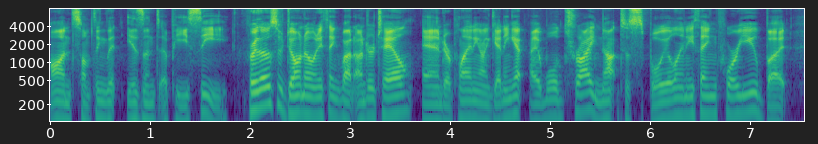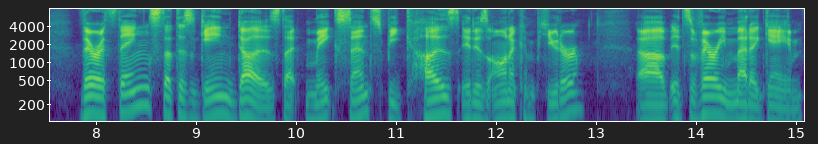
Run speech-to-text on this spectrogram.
on something that isn't a PC. For those who don't know anything about Undertale and are planning on getting it, I will try not to spoil anything for you, but there are things that this game does that make sense because it is on a computer. Uh, it's a very meta game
